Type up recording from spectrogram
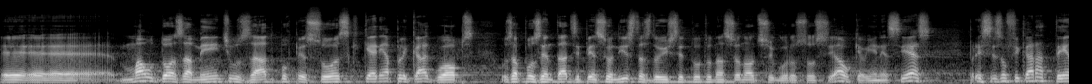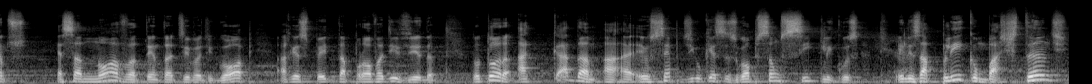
é, é, maldosamente usado por pessoas que querem aplicar golpes. Os aposentados e pensionistas do Instituto Nacional de Seguro Social, que é o INSS, precisam ficar atentos essa nova tentativa de golpe a respeito da prova de vida. Doutora, a cada. A, eu sempre digo que esses golpes são cíclicos eles aplicam bastante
